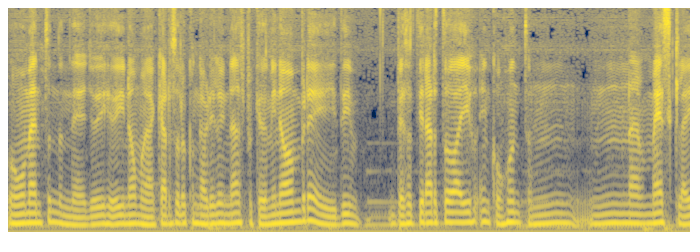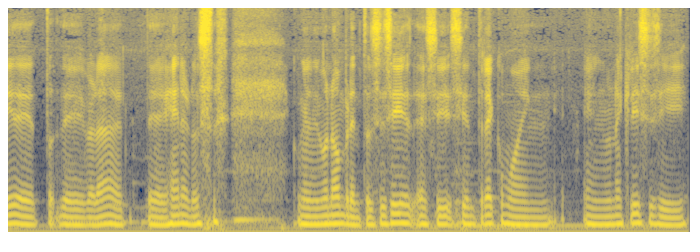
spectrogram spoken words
hubo un momento en donde yo dije, "Di, no, me voy a quedar solo con Gabriel Inás porque es mi nombre y di, empiezo a tirar todo ahí en conjunto, un- una mezcla ahí de, de, ¿verdad? de géneros con el mismo nombre. Entonces sí, eh, sí, sí entré como en, en una crisis y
